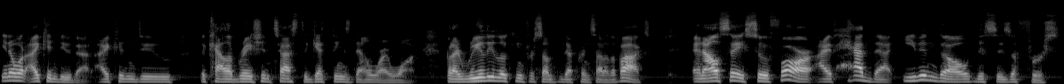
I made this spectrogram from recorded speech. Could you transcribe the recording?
you know what, I can do that. I can do the calibration test to get things down where I want. But I'm really looking for something that prints out of the box. And I'll say so far, I've had that, even though this is a first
